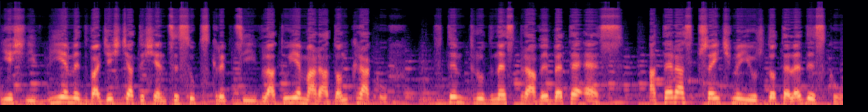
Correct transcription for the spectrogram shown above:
Jeśli wbijemy 20 tysięcy subskrypcji, wlatuje maraton Kraków. W tym trudne sprawy BTS. A teraz przejdźmy już do teledysku.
